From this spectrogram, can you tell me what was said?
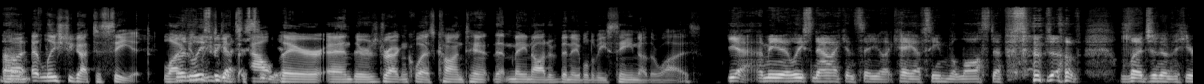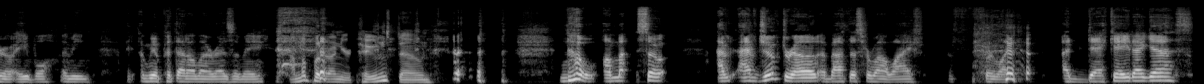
But Um, at least you got to see it. Like at least we got to see out there, and there's Dragon Quest content that may not have been able to be seen otherwise. Yeah, I mean, at least now I can say like, "Hey, I've seen the lost episode of Legend of the Hero Abel." I mean, I'm gonna put that on my resume. I'm gonna put it on your tombstone. No, I'm not, so I've I've joked around about this for my wife for like a decade, I guess.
